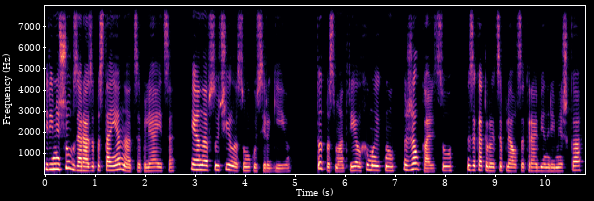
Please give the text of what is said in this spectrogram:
Ремешок, зараза, постоянно отцепляется, и она всучила сумку Сергею. Тот посмотрел, хмыкнул, сжал кольцо, за которое цеплялся карабин ремешка,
